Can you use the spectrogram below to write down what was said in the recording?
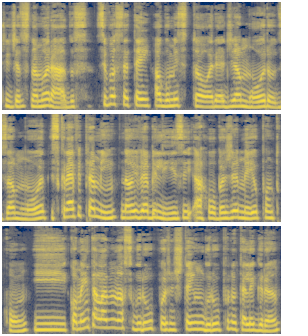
de Dia dos Namorados. Se você tem alguma história de amor ou desamor, escreve para mim, nãoenviabilize@gmail.com e comenta lá no nosso grupo. A gente tem um grupo no Telegram,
